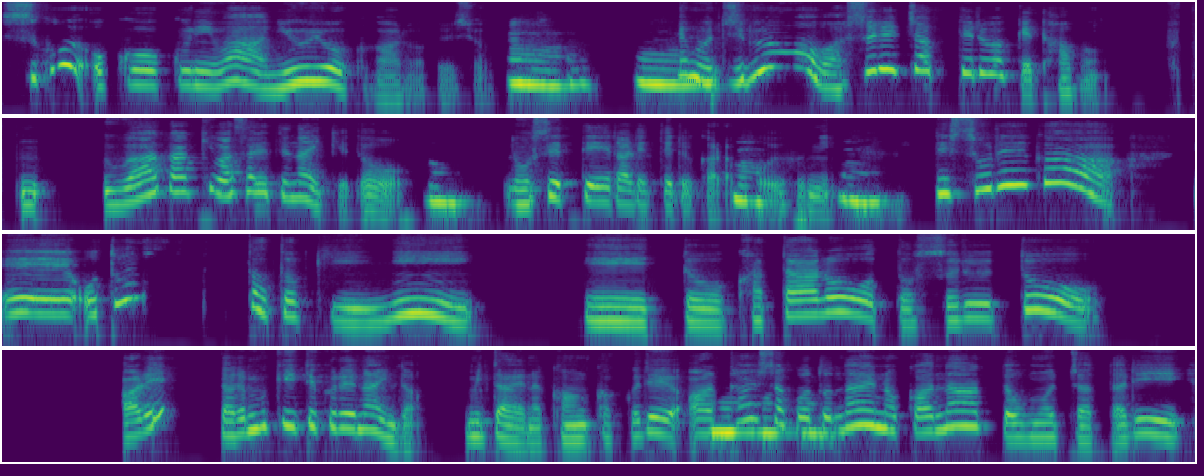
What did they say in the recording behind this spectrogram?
すごい奥奥にはニューヨークがあるわけでしょ。うん。うん、でも自分は忘れちゃってるわけ、多分。上書きはされてないけど、うん、載せてられてるから、こういうふうに。で、それが、えー、大人だった時に、えっ、と、語ろうとすると、あれ？誰も聞いてくれないんだ。みたいな感覚で、あ、大したことないのかなって思っちゃったり、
